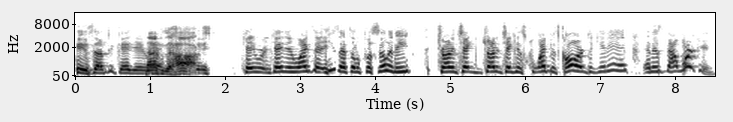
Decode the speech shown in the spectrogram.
it's up to KJ. Not for the Hawks. KJ Wright, he's at the facility trying to check, trying to check his swipe his card to get in, and it's not working.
